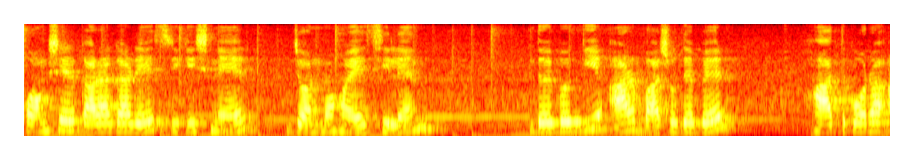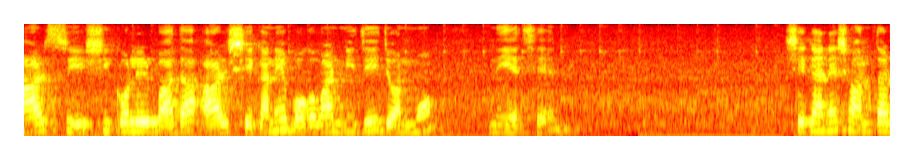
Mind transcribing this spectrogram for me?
কংসের কারাগারে শ্রীকৃষ্ণের জন্ম হয়েছিলেন। দৈবকী আর বাসুদেবের হাত করা আর শ্রী শিকলের বাধা আর সেখানে ভগবান নিজেই জন্ম নিয়েছেন। সেখানে সন্তান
